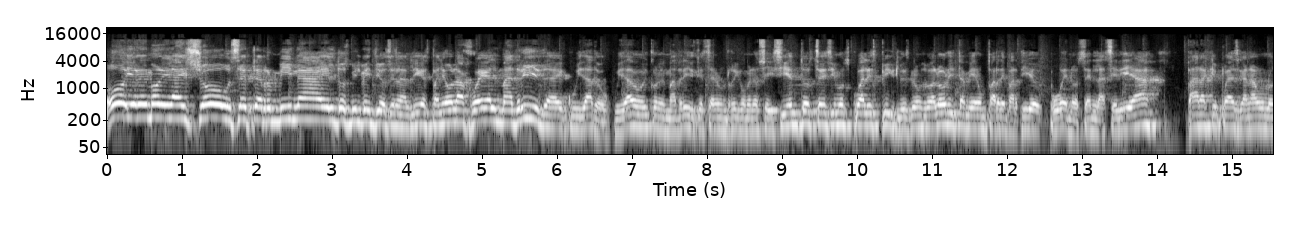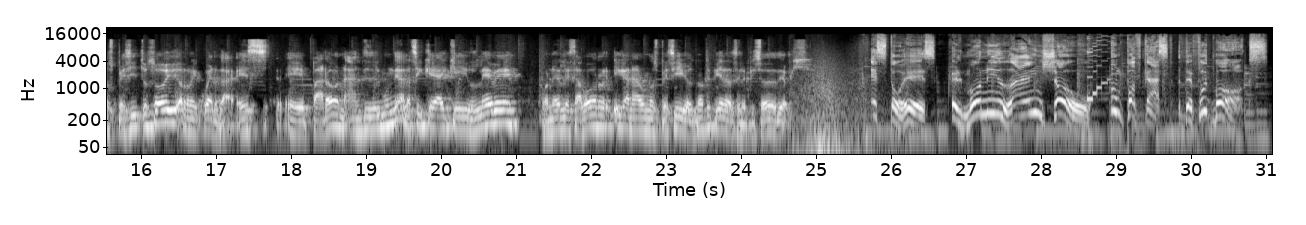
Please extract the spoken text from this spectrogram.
Hoy en el Money Line Show se termina el 2022 en la Liga Española. Juega el Madrid. Eh, cuidado, cuidado hoy con el Madrid que está en un rico menos 600. Te decimos cuáles picks les vemos valor y también un par de partidos buenos en la Serie A para que puedas ganar unos pesitos hoy. Recuerda, es eh, parón antes del Mundial, así que hay que ir leve, ponerle sabor y ganar unos pesillos. No te pierdas el episodio de hoy. Esto es el Money Line Show, un podcast de Footbox.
